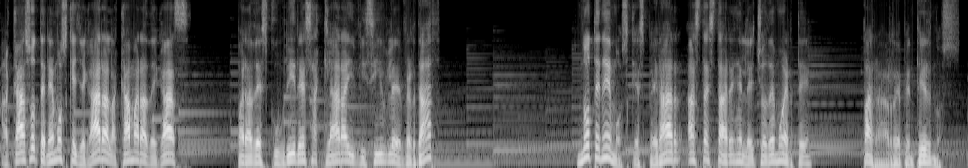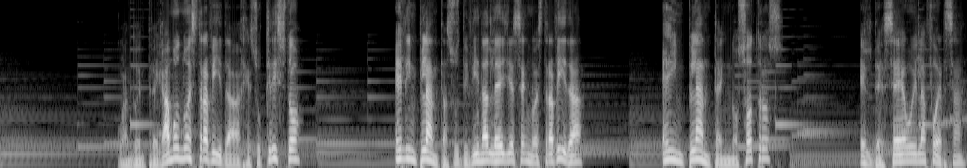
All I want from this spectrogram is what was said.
¿Acaso tenemos que llegar a la cámara de gas para descubrir esa clara y visible verdad? No tenemos que esperar hasta estar en el lecho de muerte para arrepentirnos. Cuando entregamos nuestra vida a Jesucristo, Él implanta sus divinas leyes en nuestra vida e implanta en nosotros el deseo y la fuerza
